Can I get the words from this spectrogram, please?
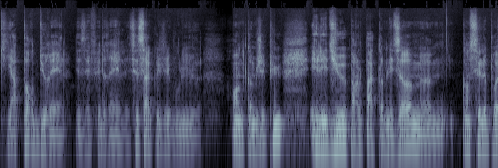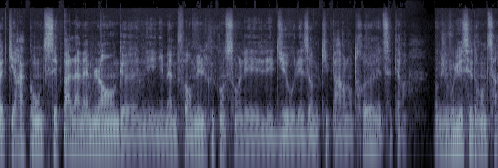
qui apportent du réel, des effets de réel. C'est ça que j'ai voulu euh, rendre comme j'ai pu. Et les dieux parlent pas comme les hommes. Euh, quand c'est le poète qui raconte, c'est pas la même langue euh, ni les mêmes formules que quand sont les, dieux ou les hommes qui parlent entre eux, etc. Donc j'ai voulu essayer de rendre ça.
